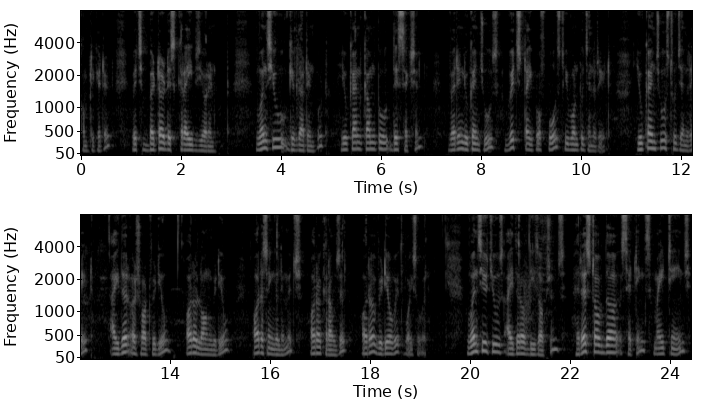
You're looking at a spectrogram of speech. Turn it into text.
complicated, which better describes your input. Once you give that input, you can come to this section wherein you can choose which type of post you want to generate. You can choose to generate either a short video or a long video or a single image or a carousel or a video with voiceover. Once you choose either of these options, rest of the settings might change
